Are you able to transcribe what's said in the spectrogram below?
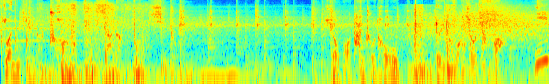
钻进了床底下的缝隙中。小宝探出头，对着黄潇讲话：“你，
